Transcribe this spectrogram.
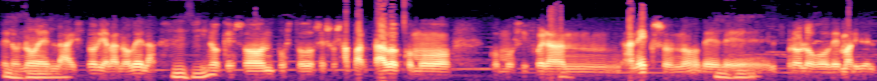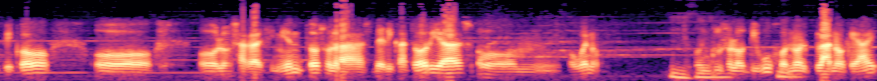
pero no es la historia, la novela, sino que son pues todos esos apartados como, como si fueran anexos, ¿no? De, el prólogo de Mario del Pico o, o los agradecimientos o las dedicatorias o, bueno, o incluso los dibujos, ¿no? El plano que hay.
